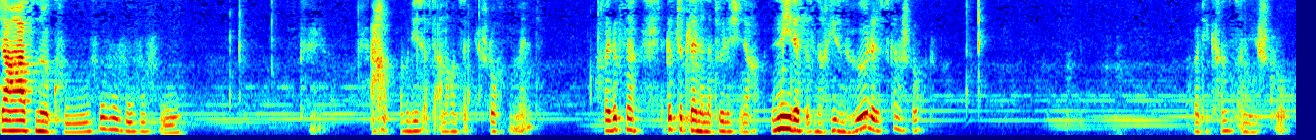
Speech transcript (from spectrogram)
Da ist eine Kuh. Okay. Ach, aber die ist auf der anderen Seite der Schlucht. Moment. Ach, da gibt es eine, eine kleine natürliche. Nee, das ist eine Riesenhöhle. Das ist keine Schlucht. Aber die grenzt an die Schlucht.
